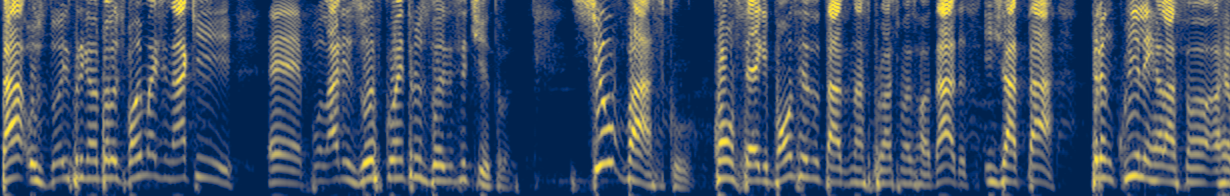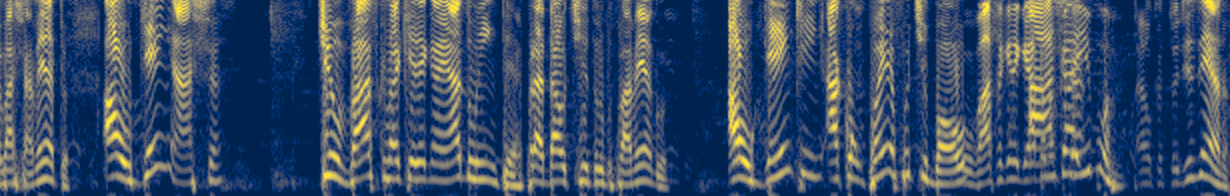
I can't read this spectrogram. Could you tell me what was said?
Tá? Os dois brigando pelo. Vamos imaginar que é, polarizou e ficou entre os dois esse título. Se o Vasco consegue bons resultados nas próximas rodadas e já está tranquilo em relação ao rebaixamento, alguém acha que o Vasco vai querer ganhar do Inter para dar o título pro Flamengo? Alguém que acompanha futebol O Vasco vai querer ganhar pra não Acha- cair, pô. é o que eu tô dizendo.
